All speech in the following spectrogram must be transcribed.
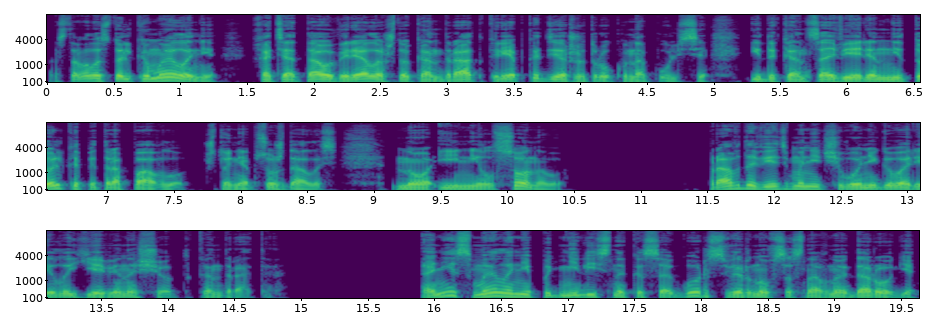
Оставалась только Мелани, хотя та уверяла, что Кондрат крепко держит руку на пульсе и до конца верен не только Петропавлу, что не обсуждалось, но и Нилсонову. Правда, ведьма ничего не говорила Еве насчет Кондрата. Они с Мелани поднялись на косогор, свернув с основной дороги,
